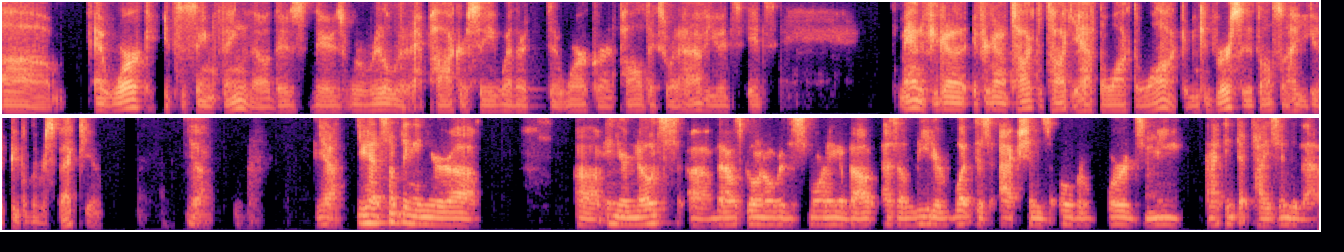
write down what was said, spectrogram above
Um, at work, it's the same thing though. There's there's we're riddled with hypocrisy, whether it's at work or in politics, or what have you. It's it's man, if you're gonna if you're gonna talk the talk, you have to walk the walk. I mean, conversely, it's also how you get people to respect you. Yeah. Yeah. You had something in your uh, uh, in your notes uh, that I was going over this morning about as a leader, what does actions over words mean? And I think that ties into that.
